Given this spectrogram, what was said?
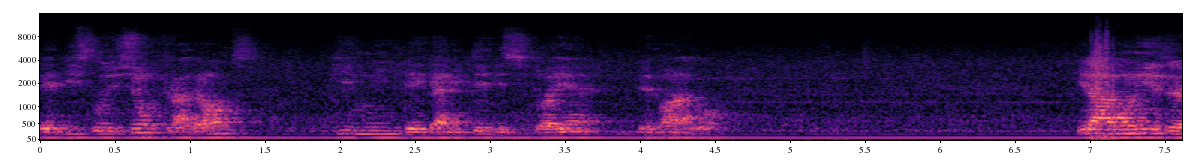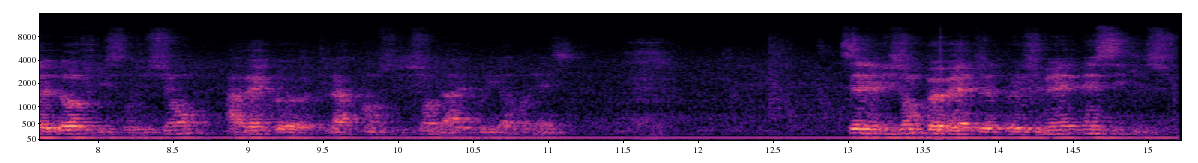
les dispositions flagrantes qui nient l'égalité des citoyens devant la loi. Il harmonise d'autres dispositions avec euh, la Constitution de la République gabonaise. Ces révisions peuvent être présumées ainsi qu'ils sont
